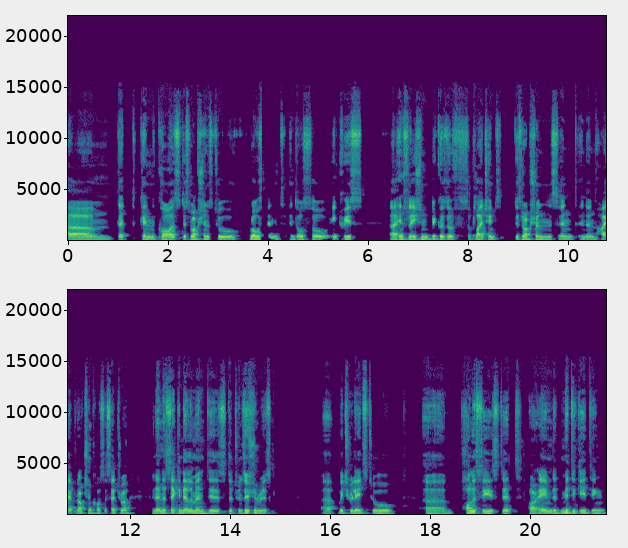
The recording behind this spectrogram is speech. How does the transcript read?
um, that can cause disruptions to growth and, and also increase uh, inflation because of supply chain disruptions and, and then higher production costs, etc. And then the second element is the transition risk, uh, which relates to um, policies that are aimed at mitigating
